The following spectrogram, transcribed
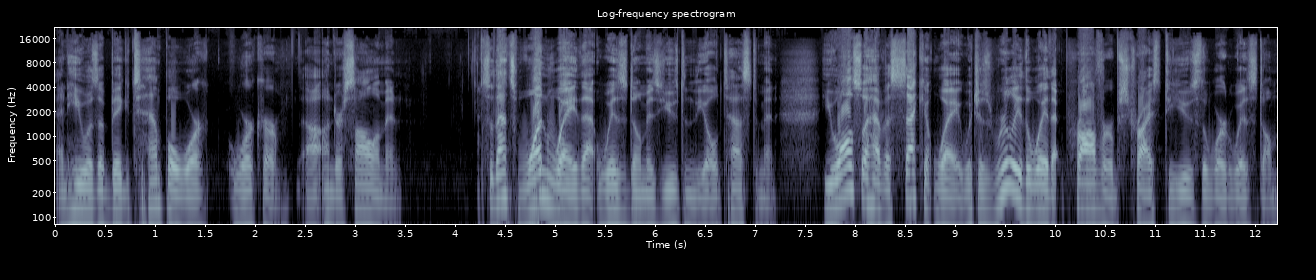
And he was a big temple work, worker uh, under Solomon. So that's one way that wisdom is used in the Old Testament. You also have a second way, which is really the way that Proverbs tries to use the word wisdom,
